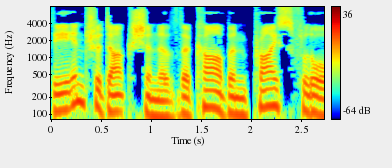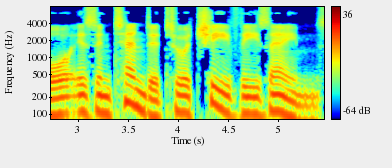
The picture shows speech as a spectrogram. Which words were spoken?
The introduction of the carbon price floor is intended to achieve these aims.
